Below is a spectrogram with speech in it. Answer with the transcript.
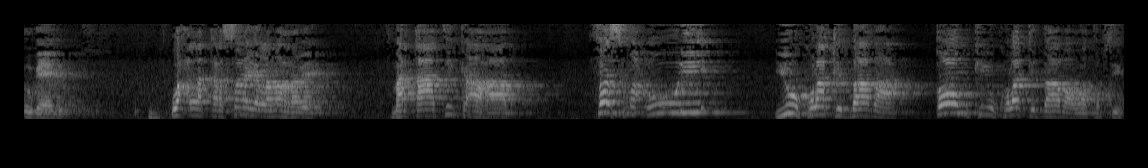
أقالوا وعلى قرصنا يلا مرة به مرقاتك أهاد. فاسمعوني يوكلاق الضابع قومك يوكلاق الضابع وتفسير.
